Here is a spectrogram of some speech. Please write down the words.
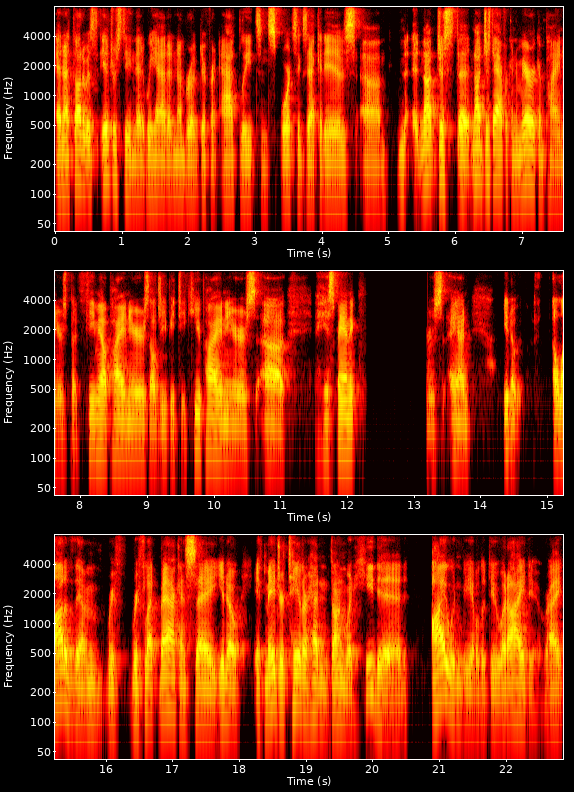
and I thought it was interesting that we had a number of different athletes and sports executives, um, n- not just uh, not just African American pioneers, but female pioneers, LGBTQ pioneers, uh, Hispanic, and you know a lot of them reflect back and say, you know, if Major Taylor hadn't done what he did, I wouldn't be able to do what I do, right?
